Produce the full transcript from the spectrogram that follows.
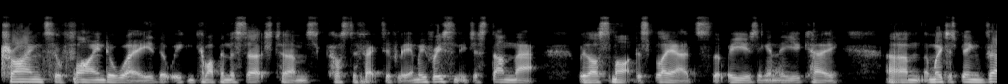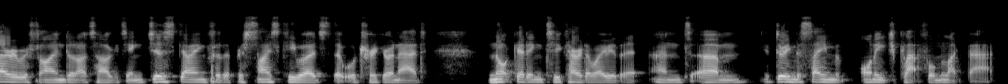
trying to find a way that we can come up in the search terms cost effectively. And we've recently just done that with our smart display ads that we're using in the UK. Um, and we're just being very refined on our targeting, just going for the precise keywords that will trigger an ad, not getting too carried away with it, and um, doing the same on each platform like that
